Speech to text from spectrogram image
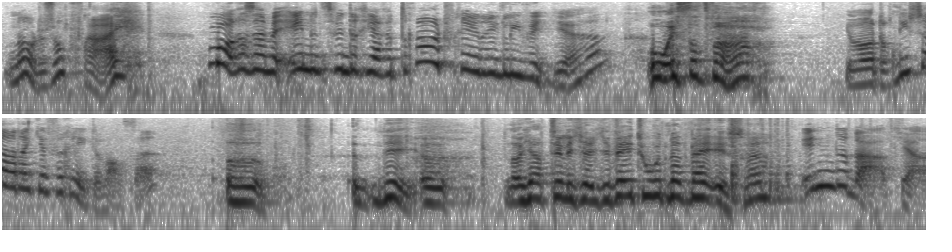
Nou, dat is ook fraai. Morgen zijn we 21 jaar getrouwd, Frederik Lievertje. Hè? Oh, is dat waar? Je wou toch niet zeggen dat je vergeten was, hè? Eh, eh, nee, eh, nou ja, Tilletje, je weet hoe het met mij is, hè? Inderdaad, ja.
